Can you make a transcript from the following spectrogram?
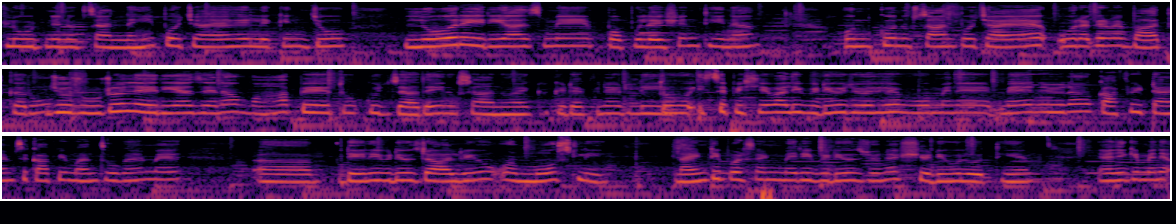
फ्लूड ने नुकसान नहीं पहुँचाया है, लेकिन जो लोअर एरियाज़ में पॉपुलेशन थी ना, उनको नुकसान पहुँचाया है। और अगर मैं बात करूँ, जो रूरल एरियाज़ है ना, वहाँ पे तो कुछ ज़्यादा ही नुकसान हुआ है, क्योंकि डेफिनेटली तो इससे पिछले वाली वीडियो जो है, वो मैंने, मैं जो ना, काफ़ी टाइम से काफ़ी मंथ हो गए मैं डेली वीडियोस डाल रही हूँ और मोस्टली 90 परसेंट मेरी वीडियोस जो ना शेड्यूल होती हैं। यानी कि मैंने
